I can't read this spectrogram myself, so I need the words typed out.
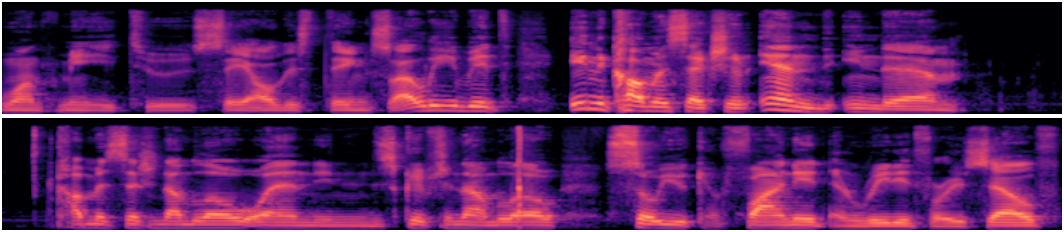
want me to say all these things. So I'll leave it in the comment section and in the um, comment section down below and in the description down below so you can find it and read it for yourself.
